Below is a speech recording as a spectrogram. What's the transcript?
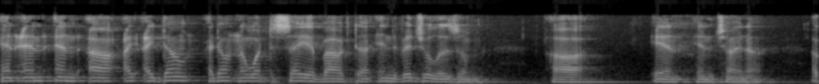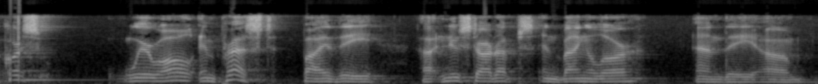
and and, and uh, I, I, don't, I don't know what to say about uh, individualism uh, in, in China. Of course, we're all impressed by the uh, new startups in Bangalore and the um,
